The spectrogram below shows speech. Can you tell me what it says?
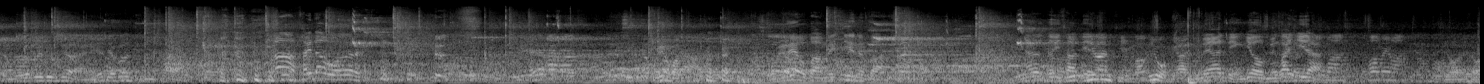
整个都被录下来，你要不要比赛啊？啊，拍到我了。没有吧？没有吧？没电了吧？那个可以插电。你按停吗？因为我没按。没按停就没关系的。画面吗？有啊有啊。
